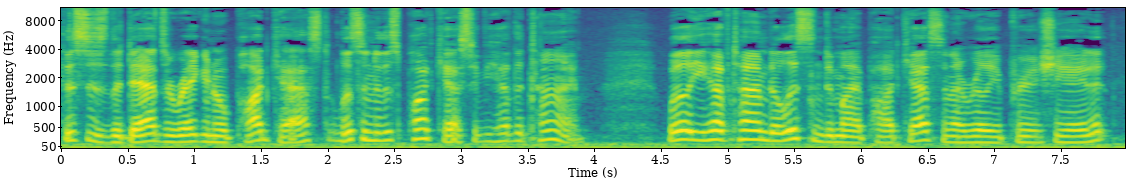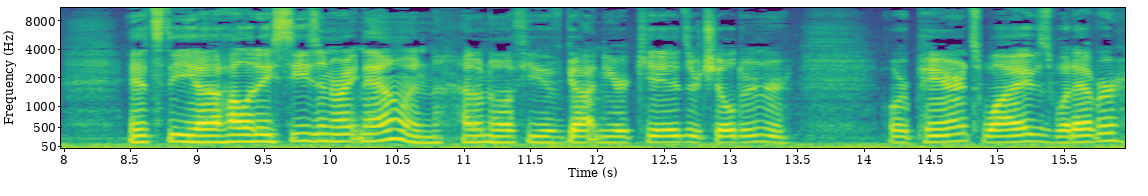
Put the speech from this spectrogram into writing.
This is the Dad's Oregano podcast. Listen to this podcast if you have the time. Well, you have time to listen to my podcast, and I really appreciate it. It's the uh, holiday season right now, and I don't know if you've gotten your kids or children or or parents, wives, whatever,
